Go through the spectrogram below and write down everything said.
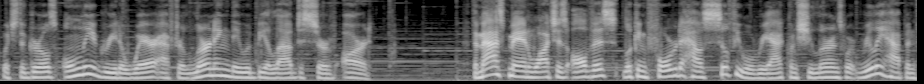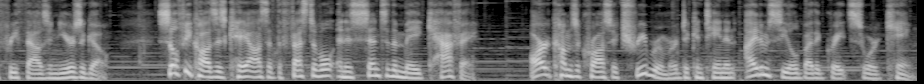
which the girls only agree to wear after learning they would be allowed to serve Ard. The masked man watches all this, looking forward to how Sylphie will react when she learns what really happened 3,000 years ago. Sylphie causes chaos at the festival and is sent to the Maid Cafe. Ard comes across a tree rumored to contain an item sealed by the Great Sword King.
